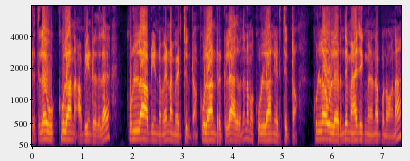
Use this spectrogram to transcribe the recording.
இடத்துல உக்குலான் அப்படின்றதுல குல்லா அப்படின்ற மாதிரி நம்ம எடுத்துக்கிட்டோம். குலான் இருக்குல்ல அது வந்து நம்ம குல்லான்னு எடுத்துக்கிட்டோம். குல்லா உள்ள இருந்து மேஜிக் மேன் என்ன பண்ணுவாங்கன்னா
